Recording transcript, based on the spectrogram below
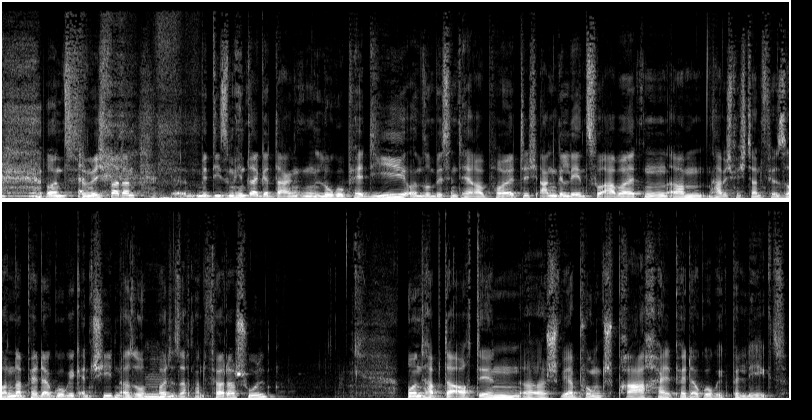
und für mich war dann äh, mit diesem Hintergedanken Logopädie und so ein bisschen therapeutisch angelehnt zu arbeiten, ähm, habe ich mich dann für Sonderpädagogik entschieden. Also mhm. heute sagt man Förderschul und habe da auch den äh, Schwerpunkt Sprachheilpädagogik belegt.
